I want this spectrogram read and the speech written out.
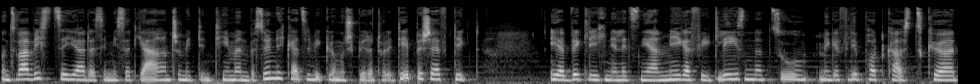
Und zwar wisst ihr ja, dass ich mich seit Jahren schon mit den Themen Persönlichkeitsentwicklung und Spiritualität beschäftigt ich habe wirklich in den letzten Jahren mega viel gelesen dazu, mega viele Podcasts gehört.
